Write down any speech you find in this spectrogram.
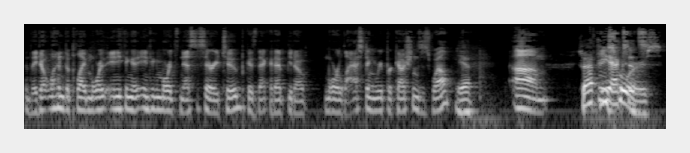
They don't want him to play more anything anything more that's necessary too, because that could have you know more lasting repercussions as well. Yeah. Um, so after he, he scores,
